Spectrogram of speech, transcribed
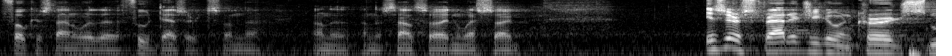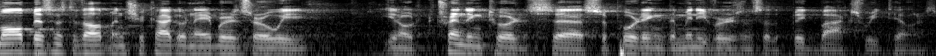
focused on were the food deserts on the, on, the, on the south side and west side. Is there a strategy to encourage small business development in Chicago neighborhoods, or are we, you know, trending towards uh, supporting the mini versions of the big box retailers?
